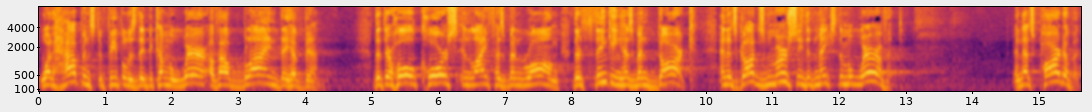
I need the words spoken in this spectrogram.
what happens to people is they become aware of how blind they have been. That their whole course in life has been wrong. Their thinking has been dark. And it's God's mercy that makes them aware of it. And that's part of it.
